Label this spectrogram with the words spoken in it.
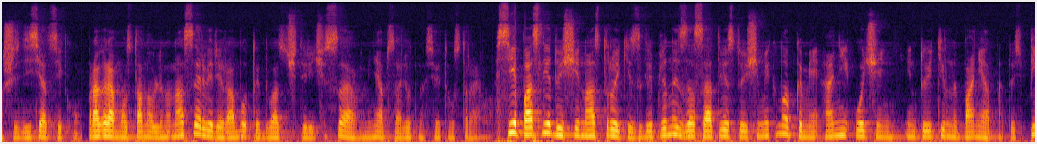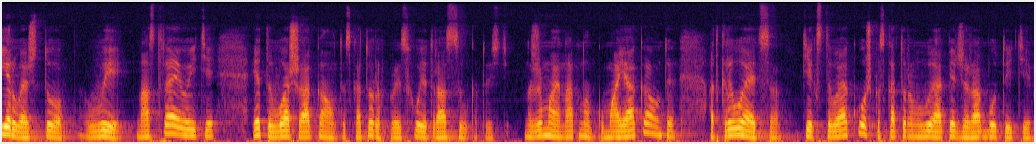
60 секунд. Программа установлена на сервере, работает 24 часа, меня абсолютно все это устраивало. Все последующие настройки закреплены за соответствующими кнопками, они очень интуитивно понятны. То есть первое, что вы настраиваете, это ваши аккаунты, с которых происходит рассылка. То есть нажимая на кнопку «Мои аккаунты», открывается текстовое окошко, с которым вы опять же работаете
